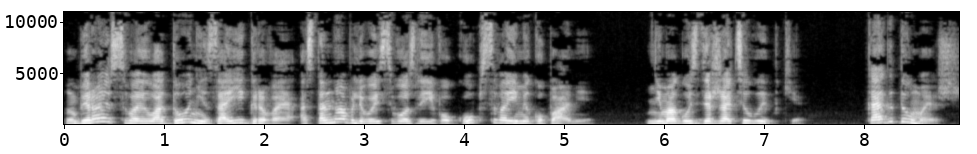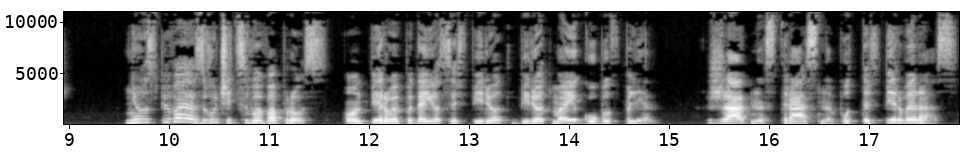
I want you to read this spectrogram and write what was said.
Убираю свои ладони, заигрывая, останавливаясь возле его губ своими губами. Не могу сдержать улыбки. «Как думаешь?» Не успеваю озвучить свой вопрос. Он первый подается вперед, берет мои губы в плен. Жадно, страстно, будто в первый раз.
